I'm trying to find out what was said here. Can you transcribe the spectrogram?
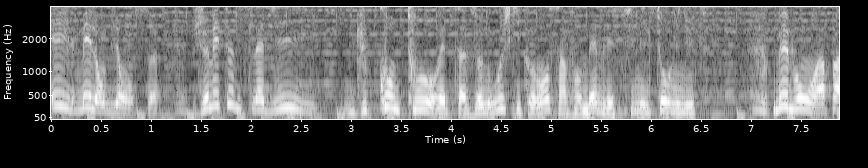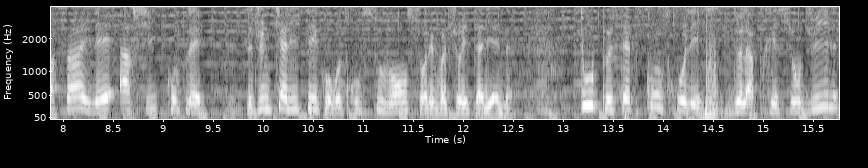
et il met l'ambiance. Je m'étonne cela dit du contour et de sa zone rouge qui commence avant même les 6000 tours minute. Mais bon, à part ça, il est archi complet. C'est une qualité qu'on retrouve souvent sur les voitures italiennes. Tout peut être contrôlé, de la pression d'huile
